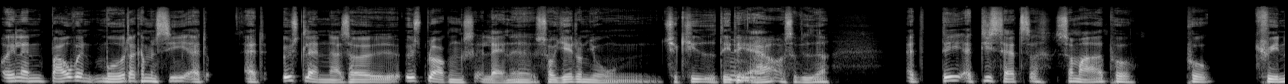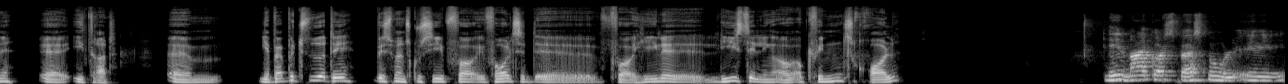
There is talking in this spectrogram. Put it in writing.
og en eller anden bagvendt måde, der kan man sige, at at Østlandene, altså Østblokkens lande, Sovjetunionen, Tjekkiet, DDR mm. osv., at det, at de satser så meget på, på kvindeidræt, øh, øhm, ja, hvad betyder det, hvis man skulle sige, for, i forhold til øh, for hele ligestilling og, og kvindens rolle? Det er et meget godt spørgsmål. Øh,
